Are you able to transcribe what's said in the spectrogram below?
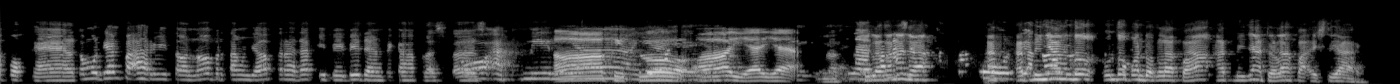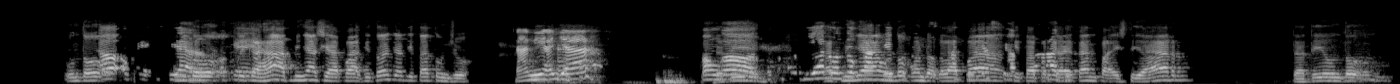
Apokel. Kemudian Pak Harwitono bertanggung jawab terhadap IPB dan PKH plus plus. Oh, adminnya. Oh, gitu. Ya, ya, ya. Oh, iya iya. Nah, silakan aja. Ad, adminnya ya, untuk untuk Pondok Kelapa, adminnya adalah Pak Istiar. Untuk oh, okay. untuk okay. PKH adminnya siapa? Gitu aja kita tunjuk. Nani aja. Monggo. Kemudian untuk untuk Pondok Kelapa kita percayakan Pak Istiar. Jadi untuk hmm.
